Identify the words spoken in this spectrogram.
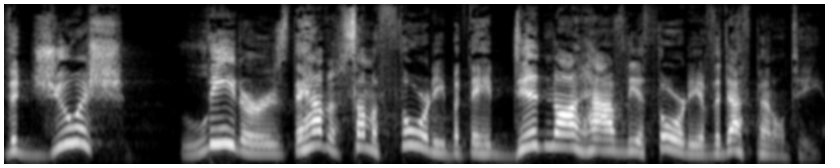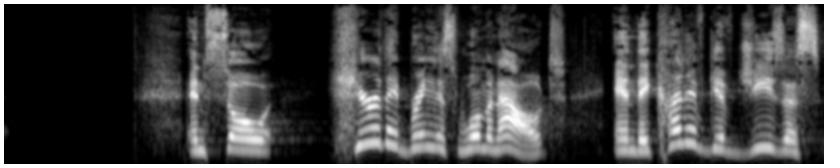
the Jewish leaders, they have some authority, but they did not have the authority of the death penalty. And so here they bring this woman out and they kind of give Jesus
